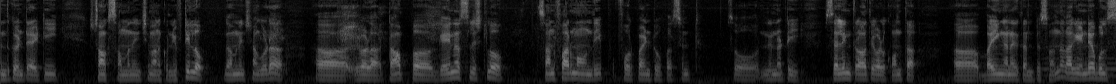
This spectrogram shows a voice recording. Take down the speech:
ఎందుకంటే ఐటీ స్టాక్స్ సంబంధించి మనకు నిఫ్టీలో గమనించినా కూడా ఇవాళ టాప్ గెయినర్స్ లిస్ట్లో సన్ ఫార్మా ఉంది four point two percent. So నిన్నటి సెల్లింగ్ తర్వాత ఇవాళ కొంత బయింగ్ అనేది కనిపిస్తుంది. అలాగే Indiabulls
